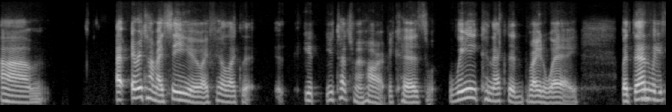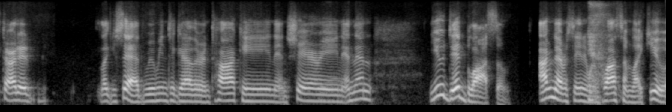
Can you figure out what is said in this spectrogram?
um, I- every time I see you, I feel like that uh, you you touch my heart because we connected right away, but then we Mhm. started, like you said, rooming together and talking and sharing, and then you did blossom. I've never seen anyone blossom like you.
